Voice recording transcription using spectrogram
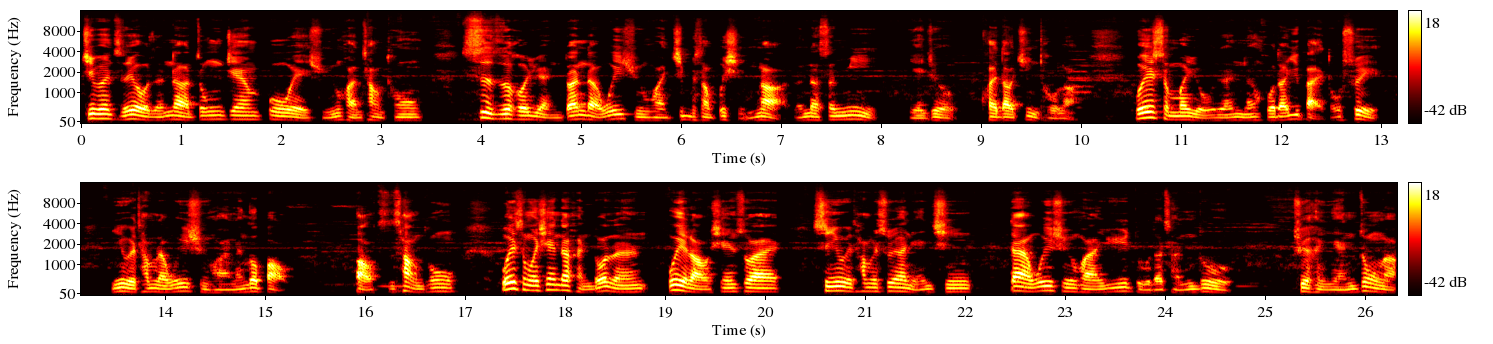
基本只有人的中间部位循环畅通，四肢和远端的微循环基本上不行了，人的生命也就快到尽头了。为什么有人能活到一百多岁？因为他们的微循环能够保保持畅通。为什么现在很多人未老先衰？是因为他们虽然年轻，但微循环淤堵的程度却很严重了。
